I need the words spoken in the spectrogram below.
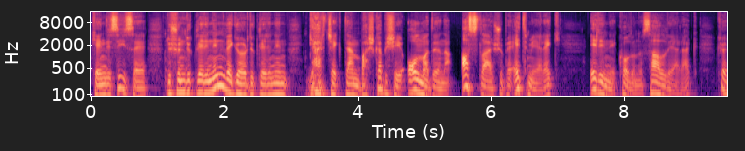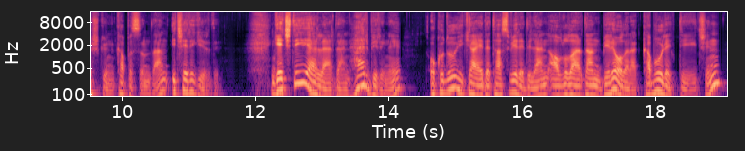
Kendisi ise düşündüklerinin ve gördüklerinin gerçekten başka bir şey olmadığına asla şüphe etmeyerek elini kolunu sallayarak köşkün kapısından içeri girdi. Geçtiği yerlerden her birini okuduğu hikayede tasvir edilen avlulardan biri olarak kabul ettiği için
